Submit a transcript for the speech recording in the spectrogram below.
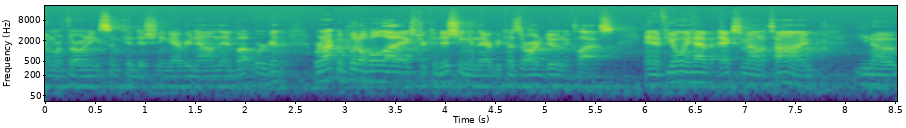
and we're throwing in some conditioning every now and then. But we're gonna we're not gonna put a whole lot of extra conditioning in there because they're already doing the class. And if you only have X amount of time, you know,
